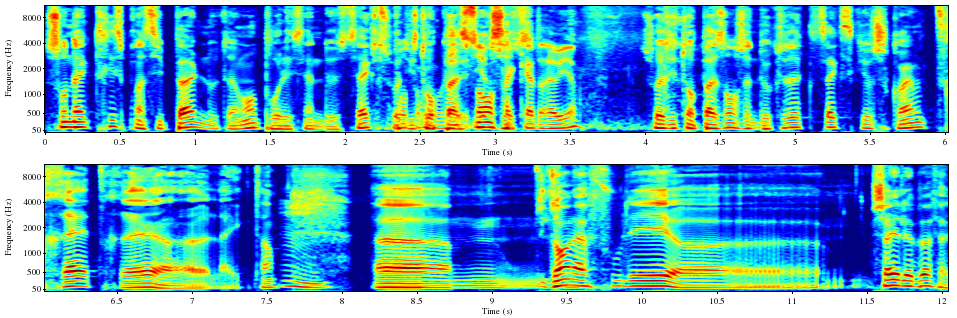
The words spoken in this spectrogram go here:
son actrice principale, notamment pour les scènes de sexe, soit dit en passant, ça cadrait bien. soit dit en passant, scènes de sexe qui sont quand même très très euh, light. hein. Hmm. Euh, dans la foulée, Shia LaBeouf a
